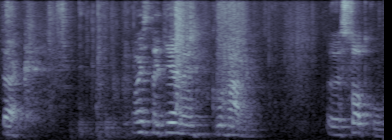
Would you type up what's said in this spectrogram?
так. Ось такими кругами. Е, Сотку.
